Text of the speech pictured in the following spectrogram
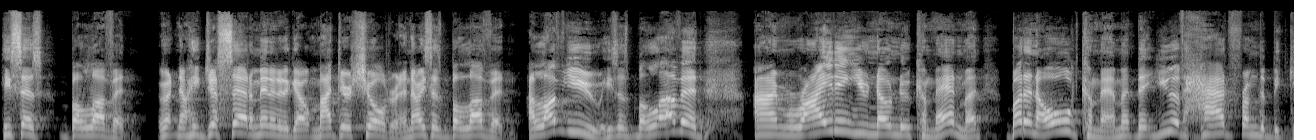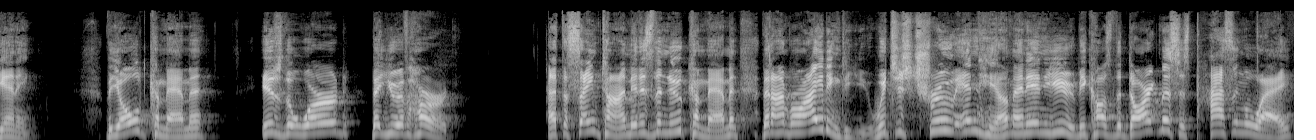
He says, "Beloved." Now he just said a minute ago, "My dear children." And now he says, "Beloved." I love you. He says, "Beloved, I'm writing you no new commandment, but an old commandment that you have had from the beginning." The old commandment is the word that you have heard. At the same time, it is the new commandment that I'm writing to you, which is true in him and in you, because the darkness is passing away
